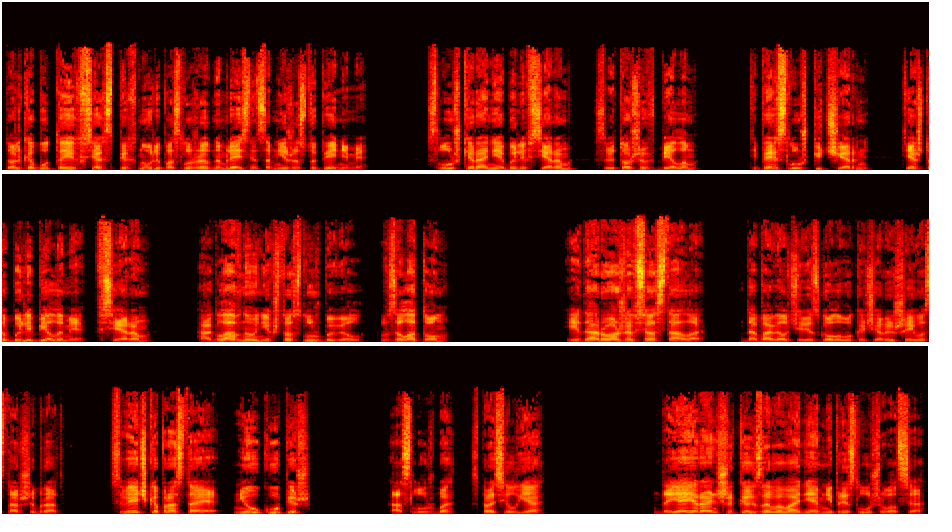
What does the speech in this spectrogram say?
«Только будто их всех спихнули по служебным лестницам ниже ступенями. Служки ранее были в сером, святоши в белом. Теперь служки чернь, те, что были белыми, в сером. А главное у них, что службу вел, в золотом». «И дороже все стало», — добавил через голову Кочерыша его старший брат. «Свечка простая, не укупишь». «А служба?» — спросил я. «Да я и раньше к их завываниям не прислушивался»,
